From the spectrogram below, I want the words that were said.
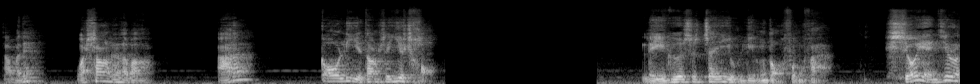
怎么的？我上来了吧？啊！高丽当时一吵，磊哥是真有领导风范，小眼镜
